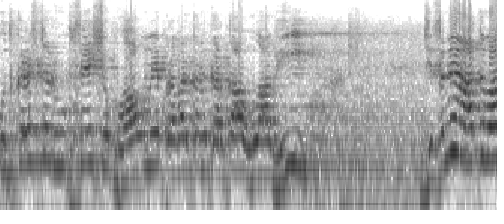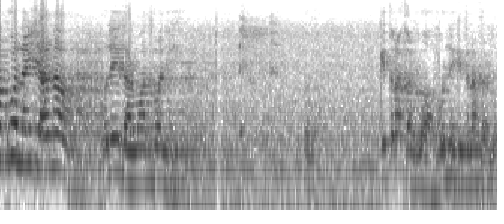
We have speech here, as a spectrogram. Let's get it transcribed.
उत्कृष्ट रूप से शुभ भाव में प्रवर्तन करता हुआ भी जिसने आत्मा को नहीं जाना, बोले धर्मात्मा नहीं कितना कर लो आप, पुण्य कितना कर लो।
